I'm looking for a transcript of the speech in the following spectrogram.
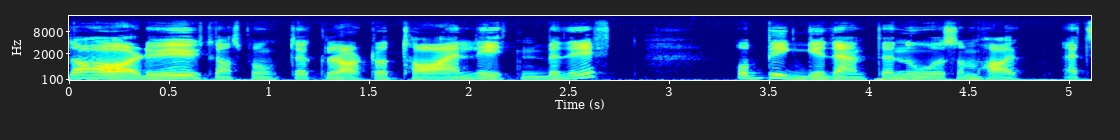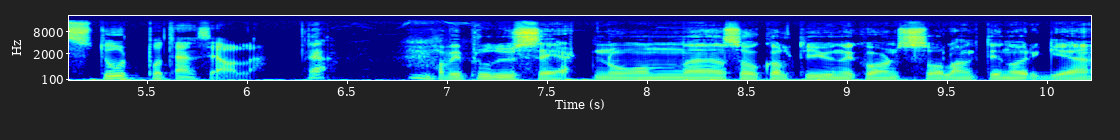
Da har du i utgangspunktet klart å ta en liten bedrift og bygge den til noe som har et stort potensial. Ja. Har vi produsert noen eh, såkalte unicorns så langt i Norge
